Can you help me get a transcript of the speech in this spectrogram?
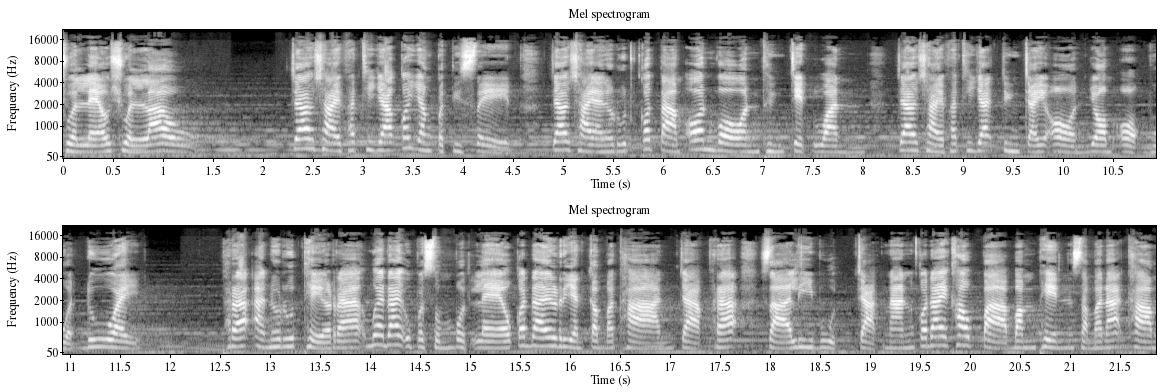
ชวนแล้วชวนเล่า เจ้าชายพัทยาก็ยังปฏิเสธ เจ้าชายอนุรุตก็ตามอ้อนวอนถึงเจ็ดวัน เจ้าชายพัทยะจึงใจอ่อนยอมออกบวชดด้วย พระอนุรุตเถระเมื่อได้อุปสมบทแล้วก็ได้เรียนกรรมฐานจากพระสารีบุตร จากนั้นก็ได้เข้าป่าบำเพ็ญสมณธรรม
